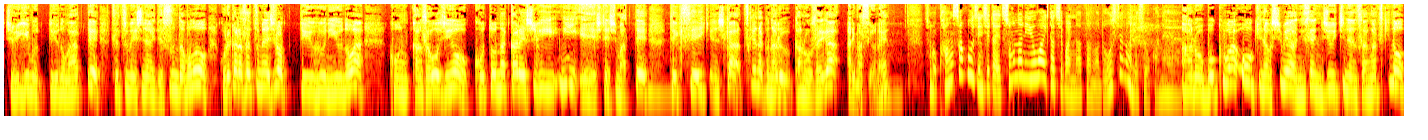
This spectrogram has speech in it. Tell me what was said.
秘義務っていうのがあって、説明しないで済んだものを、これから説明しろっていうふうに言うのは、監査法人を事なかれ主義に、えー、してしまって、適正意見しかつけなくなる可能性がありますよね。うんその監査法人自体、そんなに弱い立場になったのはどうしてなんでしょうかね？あの、僕は大きな節目は2011年3月期の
